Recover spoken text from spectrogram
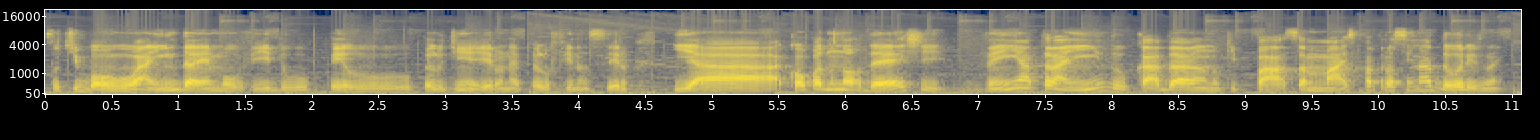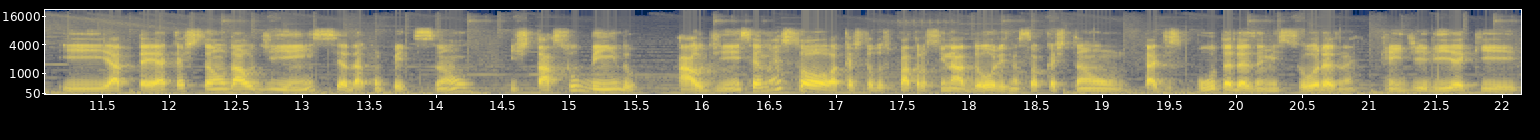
futebol ainda é movido pelo, pelo dinheiro, né, pelo financeiro. E a Copa do Nordeste vem atraindo cada ano que passa mais patrocinadores, né? E até a questão da audiência da competição está subindo a audiência não é só a questão dos patrocinadores, não é só a questão da disputa das emissoras, né? Quem diria que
